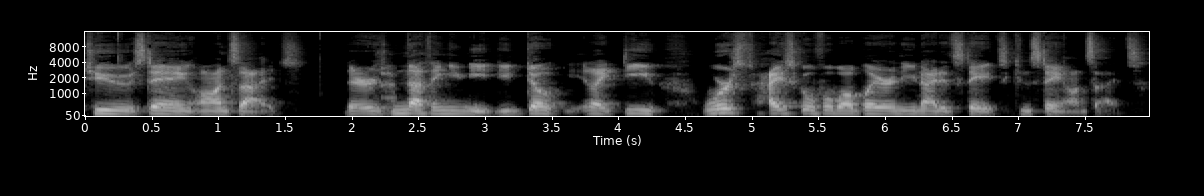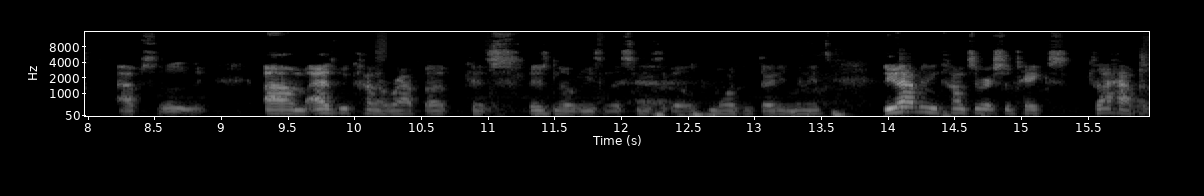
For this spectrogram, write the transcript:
to staying on sides. There's nothing you need. You don't like the worst high school football player in the United States can stay on sides. Absolutely. Um, as we kind of wrap up, because there's no reason this needs to go more than 30 minutes. Do you have any controversial takes? Because I have one.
